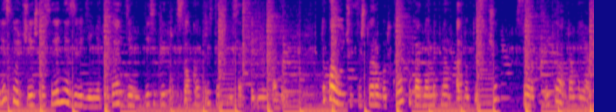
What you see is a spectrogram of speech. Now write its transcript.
Если учесть, что среднее заведение продает в день 10 литров сока, 365 дней в году, то получится, что робот Колк экономит нам 1043 килограмма яблок.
